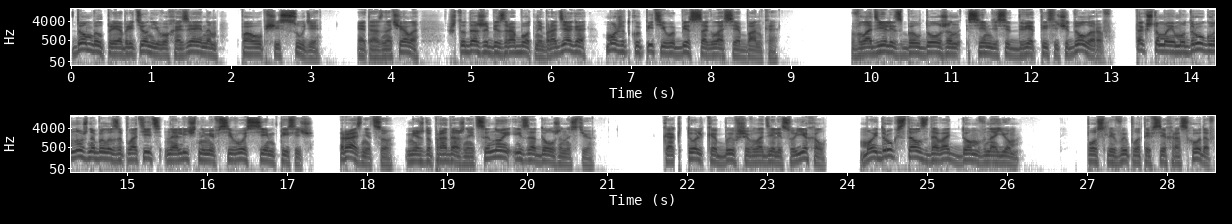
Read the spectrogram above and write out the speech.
Дом был приобретен его хозяином по общей суде. Это означало, что даже безработный бродяга может купить его без согласия банка. Владелец был должен 72 тысячи долларов, так что моему другу нужно было заплатить наличными всего 7 тысяч, разницу между продажной ценой и задолженностью. Как только бывший владелец уехал, мой друг стал сдавать дом в наем. После выплаты всех расходов,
